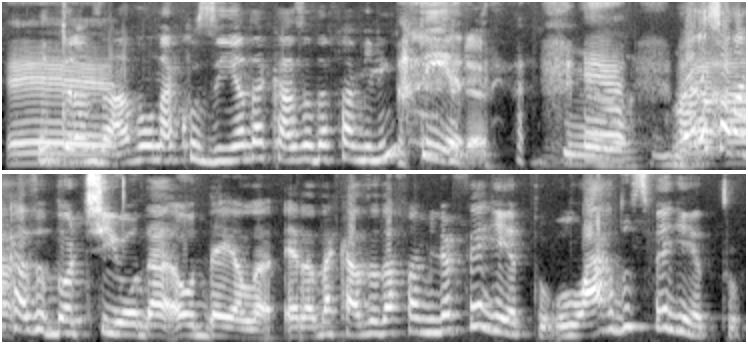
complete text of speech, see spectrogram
é, E transavam na cozinha da casa da família inteira. É, Não era só na casa do tio ou, da- ou dela, era da casa da família Ferreto, o lar dos Ferreto.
